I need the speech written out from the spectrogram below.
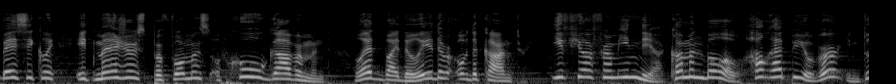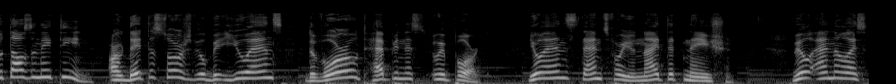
Basically, it measures performance of whole government led by the leader of the country. If you're from India, comment below how happy you were in 2018. Our data source will be UN's The World Happiness Report. UN stands for United Nations. We'll analyze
